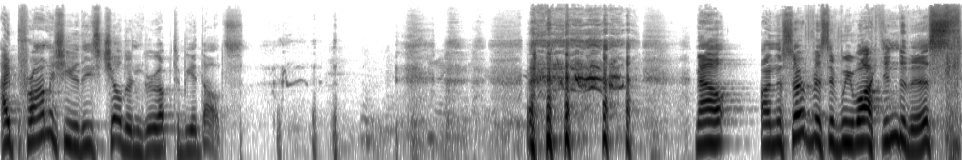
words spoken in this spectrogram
I promise you, these children grew up to be adults. now, on the surface, if we walked into this,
